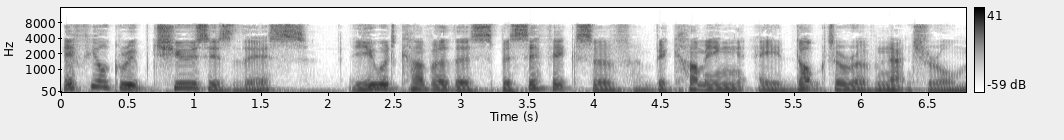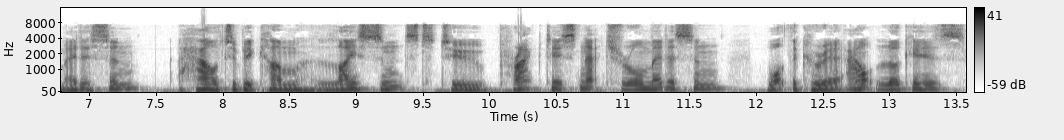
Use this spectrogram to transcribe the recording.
If your group chooses this, you would cover the specifics of becoming a doctor of natural medicine, how to become licensed to practice natural medicine, what the career outlook is,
